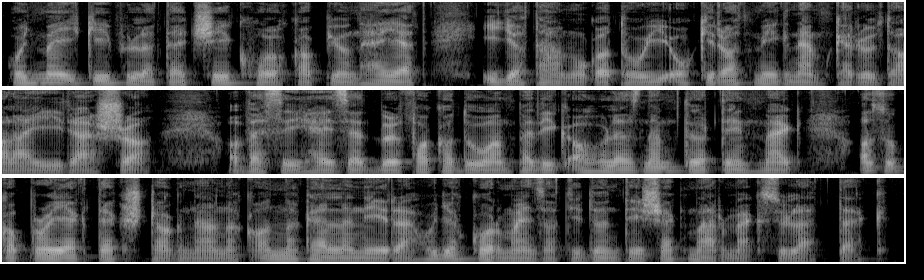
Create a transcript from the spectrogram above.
hogy melyik épületegység hol kapjon helyet, így a támogatói okirat még nem került aláírásra. A veszélyhelyzetből fakadóan pedig, ahol ez nem történt meg, azok a projektek stagnálnak annak ellenére, hogy a kormányzati döntések már megszülettek.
